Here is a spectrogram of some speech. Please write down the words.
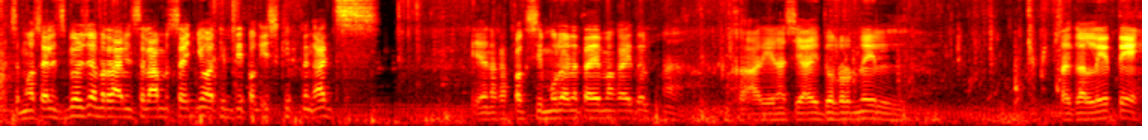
At sa mga silence viewers dyan, maraming salamat sa inyo at hindi pag-skip ng ads. Kaya nakapagsimula na tayo mga idol. Ah, nakaari na si Idol Ronel. Tagalete.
